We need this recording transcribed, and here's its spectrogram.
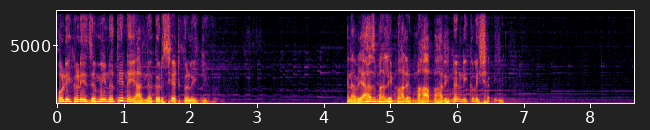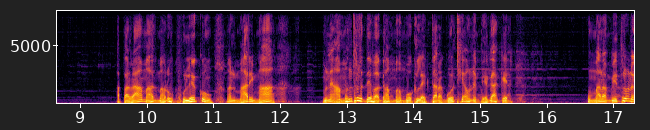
થોડી ઘણી જમીન હતી ને આ નગર શેઠ ગળી ગયું. એના વ્યાજમાલી મારે મા બારી ન નીકળી શકી. આપા રામ, આજ મારું ફૂલેકું અને મારી માં મને આમંત્રણ દેવા ગામમાં મોકલે. તારા ગોઠિયાઓને ભેગા કે હું મારા મિત્રોને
